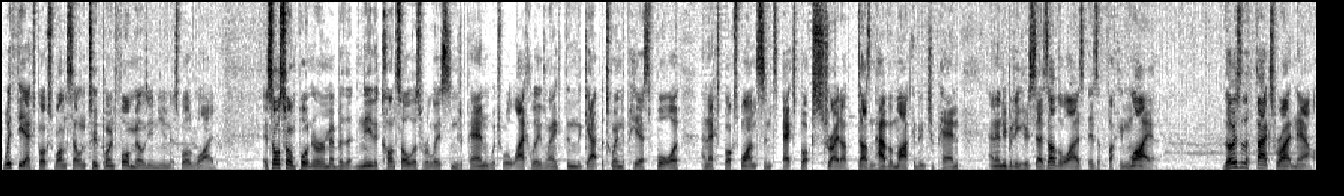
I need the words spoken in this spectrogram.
with the Xbox One selling 2.4 million units worldwide. It's also important to remember that neither console is released in Japan, which will likely lengthen the gap between the PS4 and Xbox One, since Xbox straight up doesn't have a market in Japan, and anybody who says otherwise is a fucking liar. Those are the facts right now.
